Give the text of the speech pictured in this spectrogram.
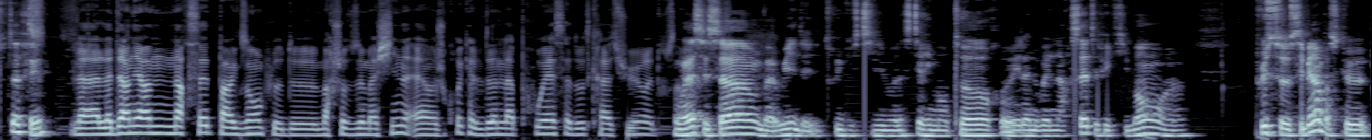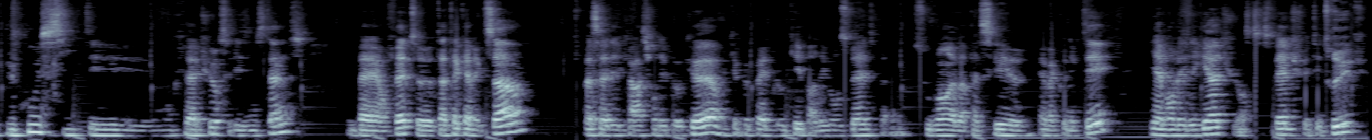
tout à fait. La, la dernière Narset, par exemple, de March of the Machine, je crois qu'elle donne la prouesse à d'autres créatures et tout ça. Ouais, c'est ça. Bah oui, des trucs du style Monastery Mentor et la nouvelle Narset, effectivement. Plus euh, c'est bien parce que du coup, si tes créatures c'est des instants, ben en fait euh, t'attaques avec ça, tu passes à la déclaration des bloqueurs, vu qu'elle peut pas être bloquée par des grosses bêtes, ben, souvent elle va passer, euh, elle va connecter. Et avant les dégâts, tu lances tes spells, tu fais tes trucs,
